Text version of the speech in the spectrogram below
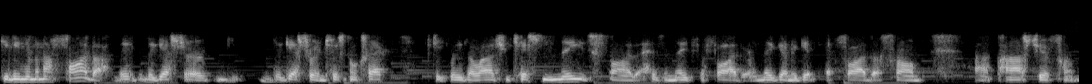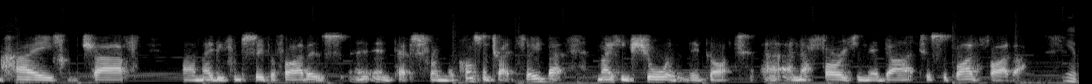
giving them enough fibre. The, the, gastro, the gastrointestinal tract particularly the large intestine, needs fibre, has a need for fibre, and they're going to get that fibre from uh, pasture, from hay, from chaff, uh, maybe from super fibres, and, and, perhaps from the concentrate feed, but making sure that they've got uh, enough forage in their diet to supply the fibre. Yep.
